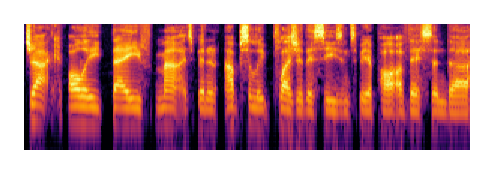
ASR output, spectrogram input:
Jack, Ollie, Dave, Matt, it's been an absolute pleasure this season to be a part of this. And uh,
